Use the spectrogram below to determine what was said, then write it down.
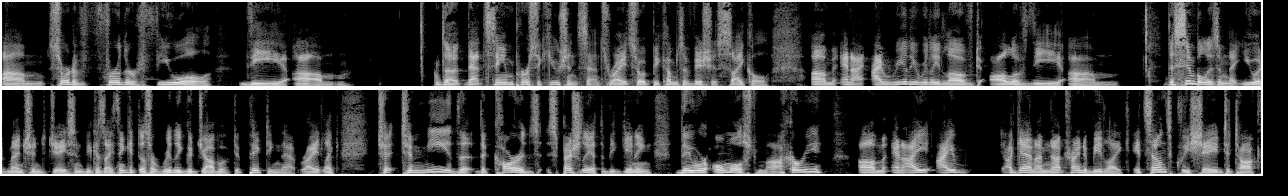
um, sort of further fuel the um, the that same persecution sense, right? So it becomes a vicious cycle. Um, and I, I really, really loved all of the um, the symbolism that you had mentioned, Jason, because I think it does a really good job of depicting that, right? Like to to me, the the cards, especially at the beginning, they were almost mockery. Um, and I I again, I'm not trying to be like it sounds cliched to talk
